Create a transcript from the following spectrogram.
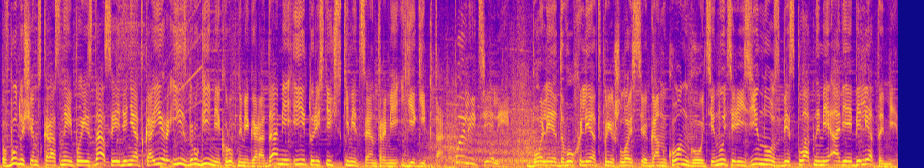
В будущем скоростные поезда соединят Каир и с другими крупными городами и туристическими центрами Египта. Полетели. Более двух лет пришлось Гонконгу тянуть резину с бесплатными авиабилетами.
